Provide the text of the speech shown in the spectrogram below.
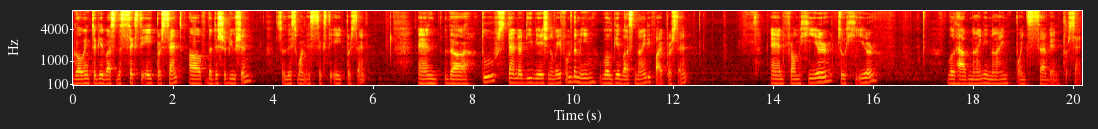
going to give us the 68% of the distribution. So this one is 68%. And the two standard deviation away from the mean will give us 95%. And from here to here, we'll have 99.7%.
